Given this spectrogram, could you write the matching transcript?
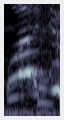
Why'd you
